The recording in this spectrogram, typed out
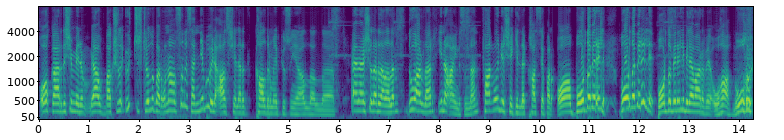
Oh kardeşim benim. Ya bak şurada 300 kiloluk var. Onu alsana sen niye böyle az şeyler kaldırma yapıyorsun ya Allah Allah. Hemen şunları da alalım. Duvarlar yine aynısından. Farklı bir şekilde kas yapan. Aa bordo bereli. Bordo bereli. Bordo bereli bile var ve oha ne oluyor?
